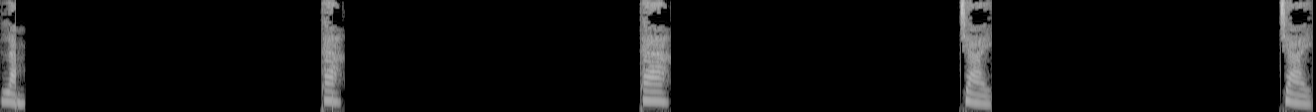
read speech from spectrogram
làm tha. Tha. Trải trải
